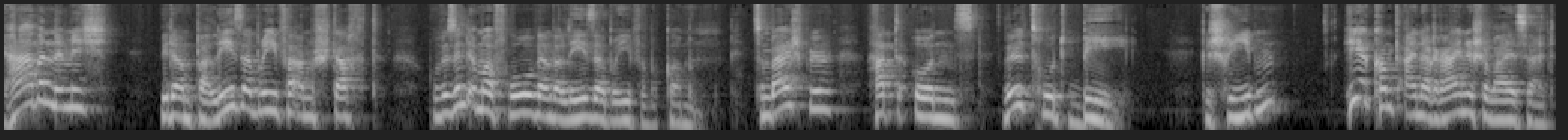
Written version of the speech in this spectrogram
Wir haben nämlich wieder ein paar Leserbriefe am Start und wir sind immer froh, wenn wir Leserbriefe bekommen. Zum Beispiel hat uns Wiltrud B. geschrieben, hier kommt eine rheinische Weisheit.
